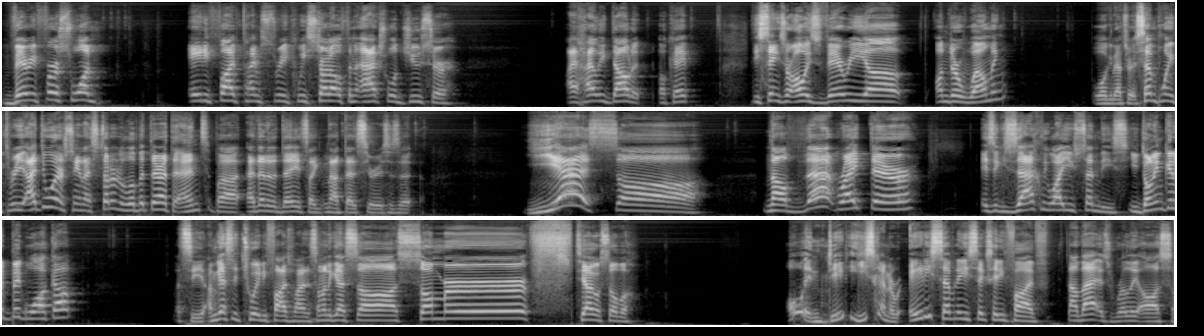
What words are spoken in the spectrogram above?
Very first one. 85 times 3. Can we start out with an actual juicer? I highly doubt it, okay? These things are always very uh underwhelming. We'll get after it. 7.3. I do understand. I stuttered a little bit there at the end, but at the end of the day, it's like not that serious, is it? Yes! Uh, now that right there is exactly why you send these. You don't even get a big walkout. Let's see. I'm guessing 285 behind this. I'm gonna guess uh Summer Thiago Silva. Oh, indeed. He's kind of 87, 86, 85. Now that is really awesome.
